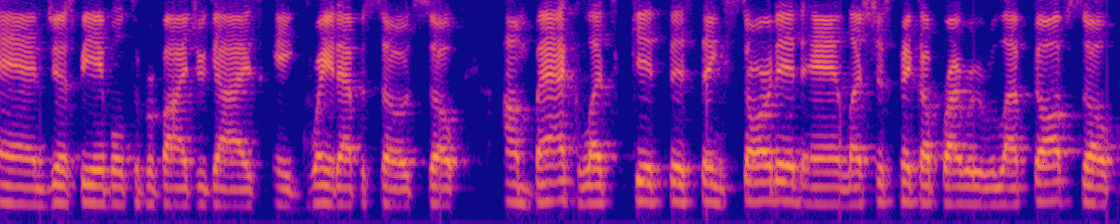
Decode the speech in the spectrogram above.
and just be able to provide you guys a great episode. So I'm back. Let's get this thing started and let's just pick up right where we left off. So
